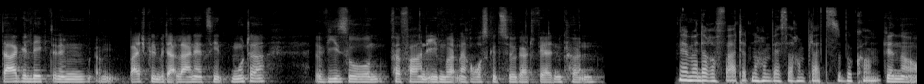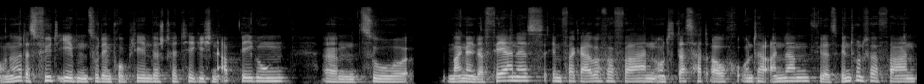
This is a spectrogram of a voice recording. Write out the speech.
dargelegt in dem ähm, Beispiel mit der alleinerziehenden Mutter, wie so Verfahren eben herausgezögert werden können. Wenn man darauf wartet, noch einen besseren Platz zu bekommen. Genau, ne? das führt eben zu dem Problem der strategischen Abwägungen, ähm, zu mangelnder Fairness im Vergabeverfahren und das hat auch unter anderem für das Windhundverfahren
